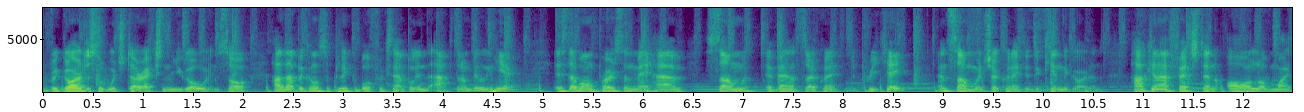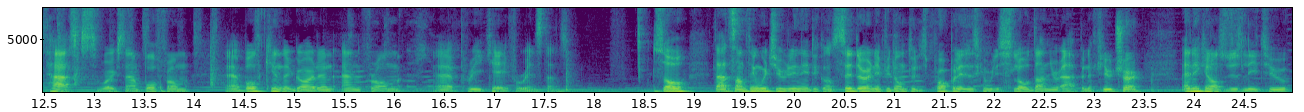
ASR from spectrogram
regardless of which direction you go in. So how that becomes applicable, for example, in the app that I'm building here, is that one person may have some events that are connected to pre-K and some which are connected to kindergarten. How can I fetch then all of my tasks, for example, from uh, both kindergarten and from uh, pre-K, for instance? So that's something which you really need to consider and if you don't do this properly this can really slow down your app in the future and it can also just lead to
